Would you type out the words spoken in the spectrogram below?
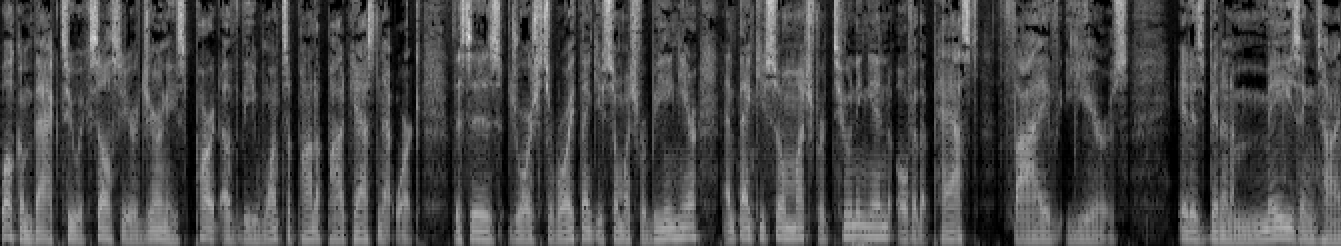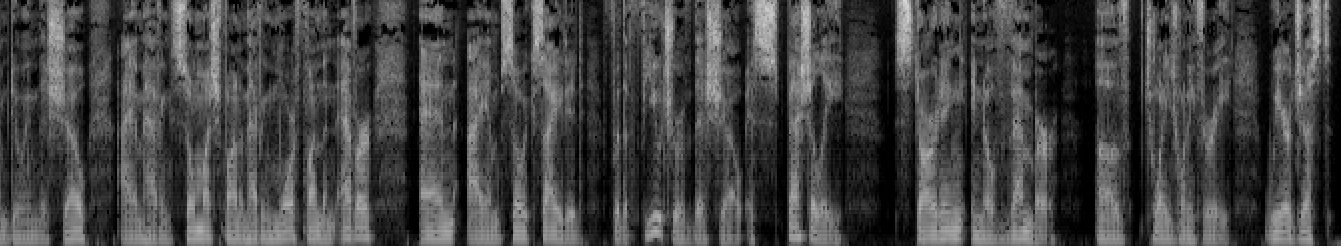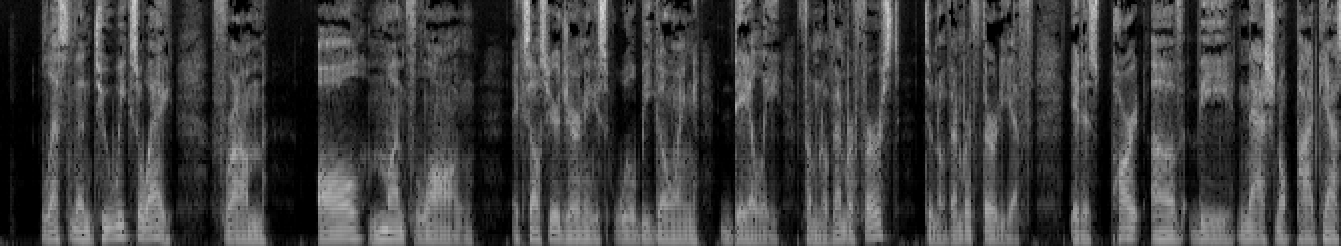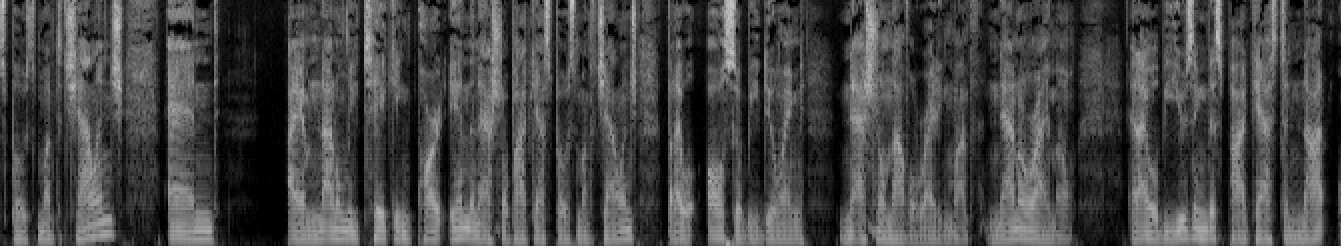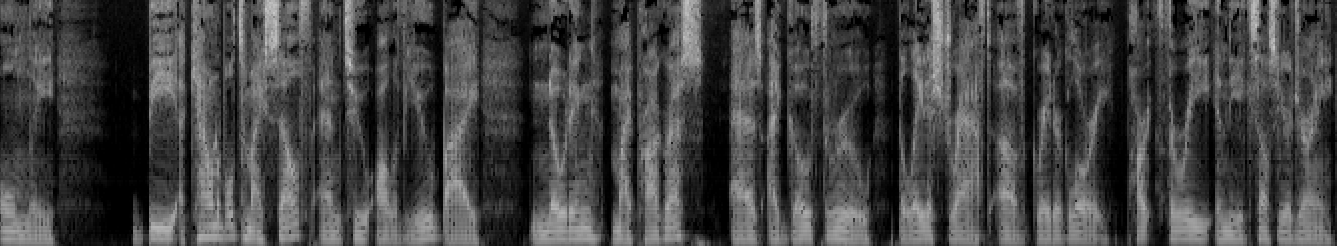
Welcome back to Excelsior Journeys, part of the Once Upon a Podcast Network. This is George Sirois. Thank you so much for being here, and thank you so much for tuning in over the past five years. It has been an amazing time doing this show. I am having so much fun. I'm having more fun than ever, and I am so excited for the future of this show, especially starting in November of 2023. We are just less than two weeks away from all month long. Excelsior Journeys will be going daily from November 1st to November 30th. It is part of the National Podcast Post Month Challenge and I am not only taking part in the National Podcast Post Month Challenge, but I will also be doing National Novel Writing Month, NaNoWriMo. And I will be using this podcast to not only be accountable to myself and to all of you by noting my progress as I go through the latest draft of Greater Glory, part three in the Excelsior journey.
